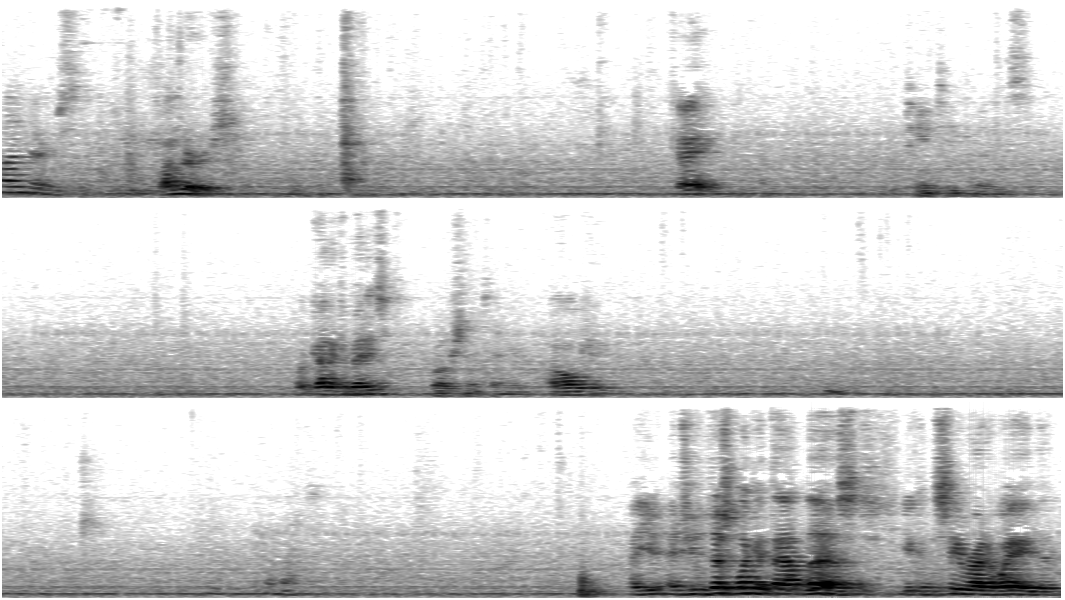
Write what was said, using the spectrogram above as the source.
Funders. funders. Okay, P and T committees, what kind of committees? promotion and tenure. Oh, okay. As you just look at that list, you can see right away that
